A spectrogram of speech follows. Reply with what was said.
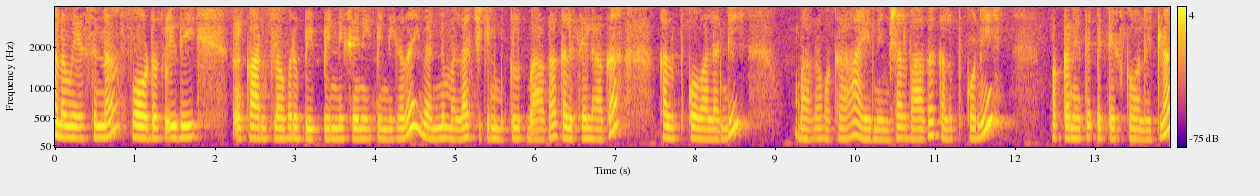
మనం వేసిన పౌడర్ ఇది కార్న్ఫ్లవర్ బిపిండి శనగపిండి కదా ఇవన్నీ మళ్ళీ చికెన్ ముక్కలకు బాగా కలిసేలాగా కలుపుకోవాలండి. బాగా ఒక ఐదు నిమిషాలు బాగా కలుపుకొని పక్కనైతే పెట్టేసుకోవాలి ఇట్లా.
